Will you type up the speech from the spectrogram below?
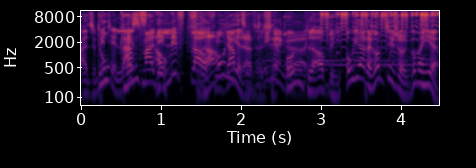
Also du bitte, lass mal den auch Lift laufen. Frauen ich hier, das ist ja unglaublich. Oh ja, da kommt sie schon. Guck mal hier.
